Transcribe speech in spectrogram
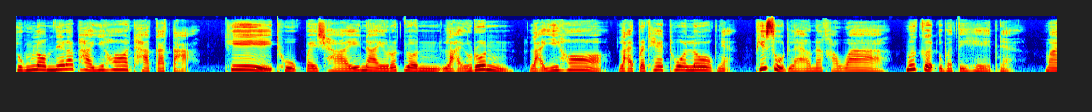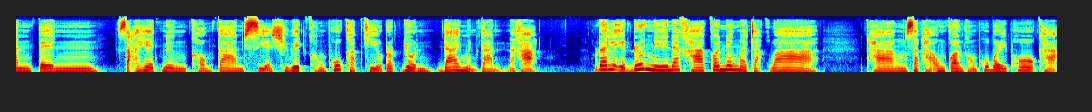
ถุงลมนิรภัยยี่ห้อทากะตะ ที่ถูกไปใช้ในรถยนต์หลายรุ่น หลายยี่ห้อ หลายประเทศทั่วโลกเนี่ยพิสูจน์แล้วนะคะว่าเมื่อเกิดอุบัติเหตุเนี่ยมันเป็นสาเหตุหนึ่งของการเสียชีวิตของผู้ขับขี่รถยนต์ได้เหมือนกันนะคะ รายละเอียดเรื่องนี้นะคะ ก็เนื่องมาจากว่า ทางสภาองค์กรของผู้บริโภคค่ะ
